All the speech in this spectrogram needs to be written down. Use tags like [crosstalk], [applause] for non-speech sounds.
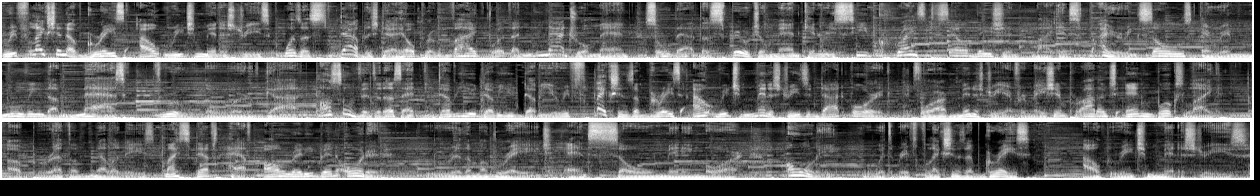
Reflection of Grace Outreach Ministries was established to help provide for the natural man so that the spiritual man can receive Christ's salvation by inspiring souls and removing the mask through the Word of God. Also visit us at www.reflectionsofgraceoutreachministries.org for our ministry information, products, and books like A Breath of Melodies. My steps have already been ordered. Rhythm of Rage, and so many more. Only with Reflections of Grace Outreach Ministries.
